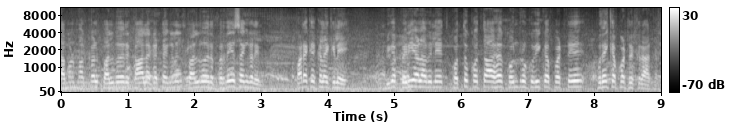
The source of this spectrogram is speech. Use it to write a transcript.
தமிழ் மக்கள் பல்வேறு காலகட்டங்களில் பல்வேறு பிரதேசங்களில் வடக்கு கிழக்கிலே மிகப்பெரிய அளவிலே கொத்து கொத்தாக கொன்று குவிக்கப்பட்டு புதைக்கப்பட்டிருக்கிறார்கள்.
